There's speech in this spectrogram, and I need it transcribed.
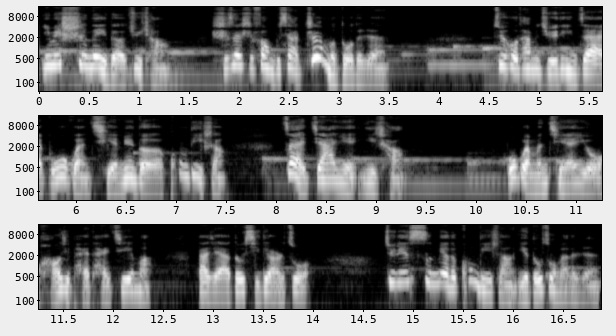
因为室内的剧场实在是放不下这么多的人，最后他们决定在博物馆前面的空地上再加演一场。博物馆门前有好几排台阶嘛，大家都席地而坐，就连四面的空地上也都坐满了人。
